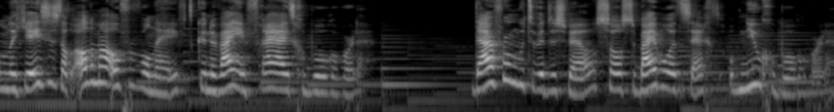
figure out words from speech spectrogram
Omdat Jezus dat allemaal overwonnen heeft, kunnen wij in vrijheid geboren worden. Daarvoor moeten we dus wel, zoals de Bijbel het zegt, opnieuw geboren worden.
